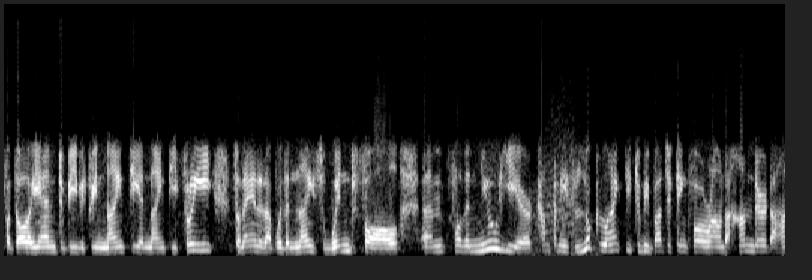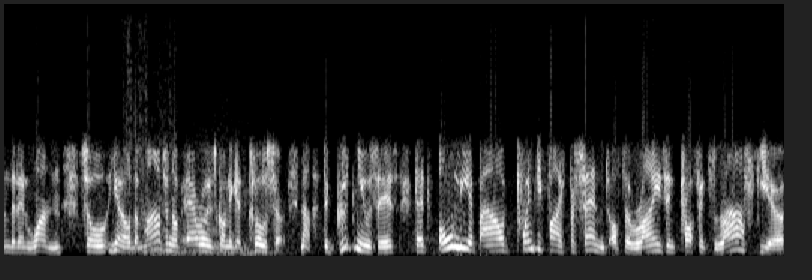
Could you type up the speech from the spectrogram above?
For dollar yen to be between 90 and 93. So they ended up with a nice windfall. Um, for the new year, companies look likely to be budgeting for around 100, 101. So, you know, the margin of error is going to get closer. Now, the good news is that only about 25% of the rise in profits last year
